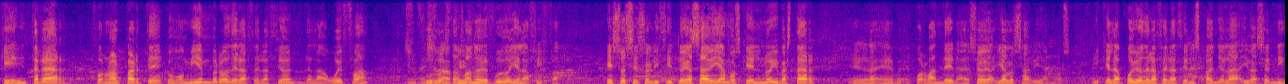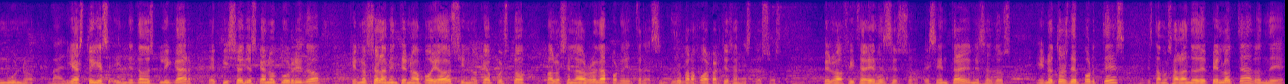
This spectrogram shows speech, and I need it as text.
que entrar, formar parte como miembro de la Federación de la UEFA en fútbol, estamos hablando de fútbol y en la FIFA. Eso se solicitó, ya sabíamos que él no iba a estar eh, eh, por bandera, eso ya, lo sabíamos. Y que el apoyo de la Federación Española iba a ser ninguno. Vale. Ya estoy es- intentando explicar episodios que han ocurrido que no solamente no ha apoyado, sino que ha puesto palos en la rueda por detrás, incluso para jugar partidos amistosos. Pero la oficialidad es eso, es entrar en esas dos. En otros deportes, estamos hablando de pelota, donde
